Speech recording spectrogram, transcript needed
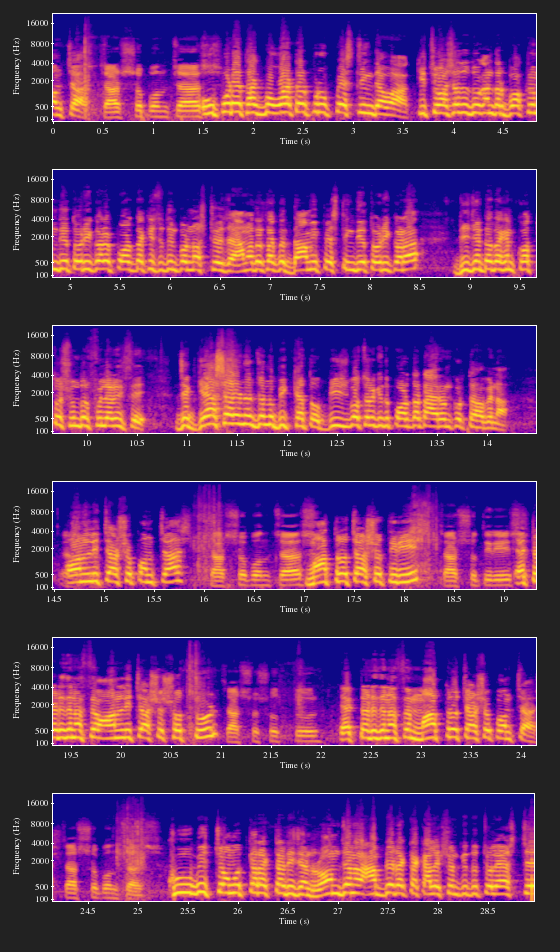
পঞ্চাশ। চারশো পঞ্চাশ। উপরে থাকবে ওয়াটার প্রুফ পেস্টিং দেওয়া। কিছু অসাধু দোকানদার বক্রম দিয়ে তৈরি করে পর্দা কিছুদিন পর নষ্ট হয়ে যায়। আমাদের থাকবে দামি পেস্টিং দিয়ে তৈরি করা। ডিজাইনটা দেখেন কত সুন্দর ফুলে রয়েছে। যে গ্যাস আয়রনের জন্য বিখ্যাত বিশ বছরে কিন্তু পর্দাটা আয়রন করতে হবে না। অনলি চারশো পঞ্চাশ চারশো পঞ্চাশ মাত্র চারশো তিরিশ। চারশো তিরিশ। একটা ডিজাইন আছে অনলি চারশো সত্তর। চারশো সত্তর। একটা ডিজাইন আছে মাত্র চারশো পঞ্চাশ। চারশো পঞ্চাশ। খুবই চমৎকার একটা ডিজাইন রমজানের আপডেট একটা কালেকশন কিন্তু চলে আসছে।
